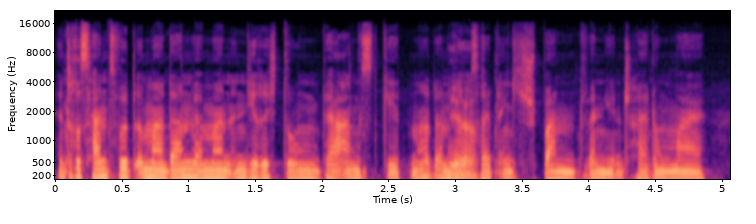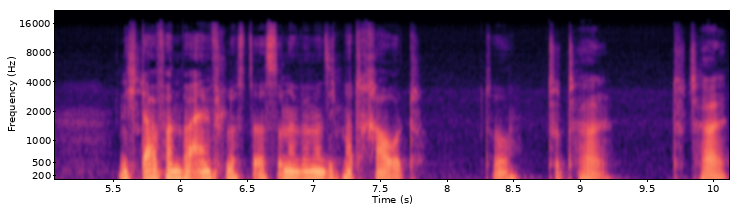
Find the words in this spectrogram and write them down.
interessant wird immer dann, wenn man in die Richtung der Angst geht. Ne? Dann ja. wird es halt eigentlich spannend, wenn die Entscheidung mal nicht davon beeinflusst ist, sondern wenn man sich mal traut. So. Total, total.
